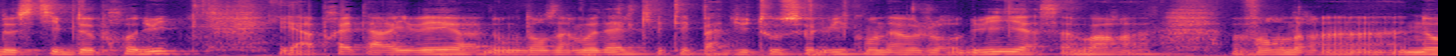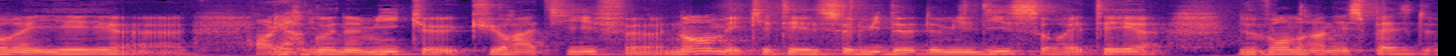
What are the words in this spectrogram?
de ce type de produit. Et après, tu euh, donc dans un modèle qui n'était pas du tout celui qu'on a aujourd'hui, à savoir euh, vendre un, oreiller ergonomique curatif. non, mais qui était celui de 2010, aurait été de vendre un espèce de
